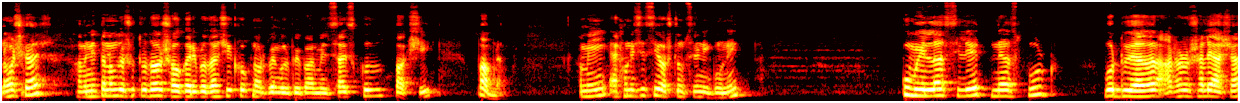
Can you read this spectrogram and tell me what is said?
নমস্কার, আমি নিত্যানন্দ সূত্রধর, সহকারী প্রধান শিক্ষক North Bengal paper mills high school Pakshi Pabna. আমি এখন এসেছি অষ্টম শ্রেণি গণিত, কুমিল্লা, সিলেট, দিনাজপুর, বোর্ড দুই হাজার আঠারো সালে আসা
